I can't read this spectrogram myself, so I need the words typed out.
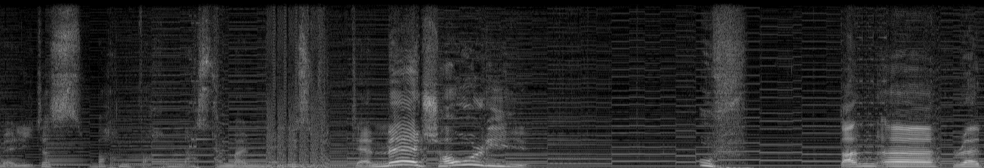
Melly das machen. Warum machst du mein Melly so viel Damage? Holy! Uff. Dann, äh, Red.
